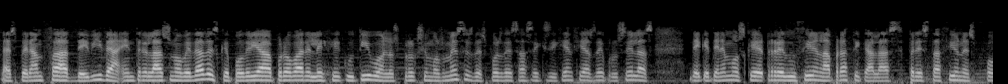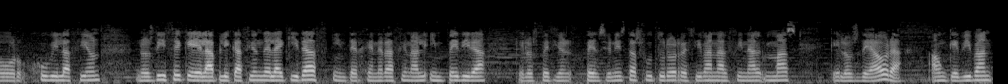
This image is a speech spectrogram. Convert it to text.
la esperanza de vida. Entre las novedades que podría aprobar el Ejecutivo en los próximos meses, después de esas exigencias de Bruselas de que tenemos que reducir en la práctica las prestaciones por jubilación, nos dice que la aplicación de la equidad intergeneracional impedirá que los pensionistas futuros reciban al final más que los de ahora, aunque vivan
